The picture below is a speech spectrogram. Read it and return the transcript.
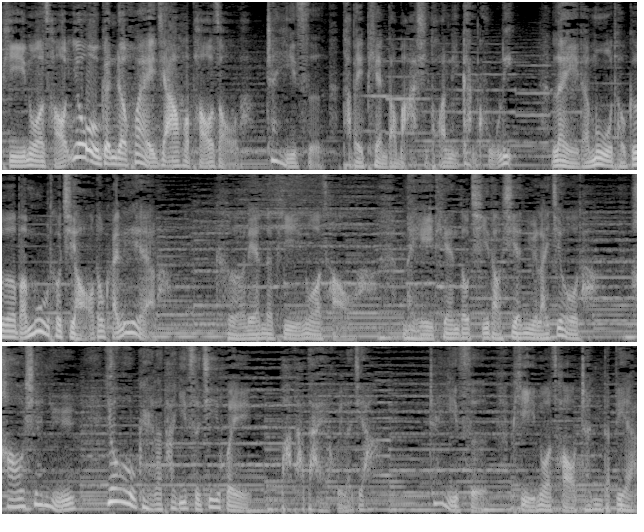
匹诺曹又跟着坏家伙跑走了。这一次，他被骗到马戏团里干苦力，累得木头胳膊、木头脚都快裂了。可怜的匹诺曹啊，每天都祈祷仙女来救他。好仙女又给了他一次机会，把他带回了家。这一次，匹诺曹真的变了。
